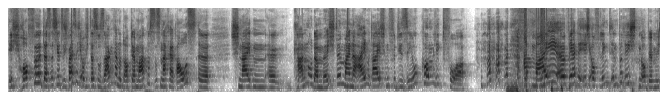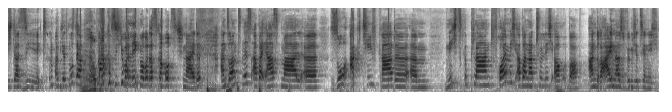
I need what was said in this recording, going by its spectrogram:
Ich hoffe, das ist jetzt, ich weiß nicht, ob ich das so sagen kann oder ob der Markus das nachher rausschneiden äh, äh, kann oder möchte. Meine Einreichung für die SEO-Com liegt vor. Ab Mai äh, werde ich auf LinkedIn berichten, ob ihr mich da seht. Und jetzt muss der okay. Markus sich überlegen, ob er das rausschneidet. Ansonsten ist aber erstmal äh, so aktiv gerade ähm, nichts geplant. Freue mich aber natürlich auch über andere ein. Also will mich jetzt hier nicht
